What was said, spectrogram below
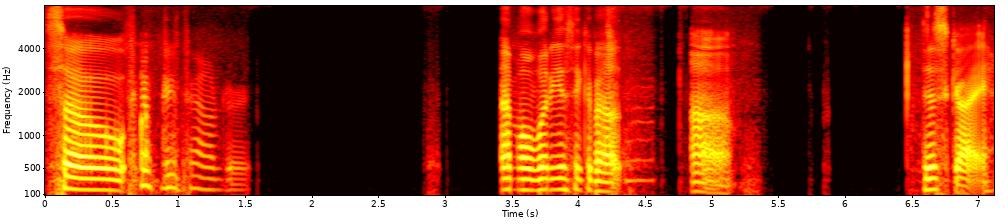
So, 50 pounder. Emma, what do you think about um, this guy?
